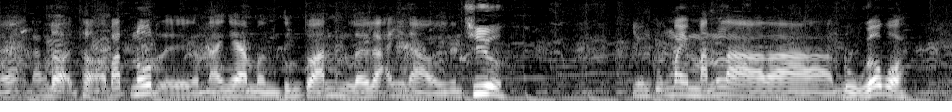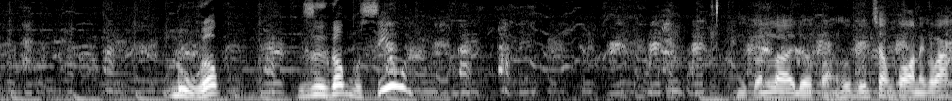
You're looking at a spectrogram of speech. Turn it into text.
Đấy, đang đợi thợ bắt nốt để anh em mình tính toán lời lãi như nào thì còn chưa. Nhưng cũng may mắn là là đủ gốc rồi. Đủ gốc dư gốc một xíu. Thì còn lời được khoảng hơn 400 con này các bác.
